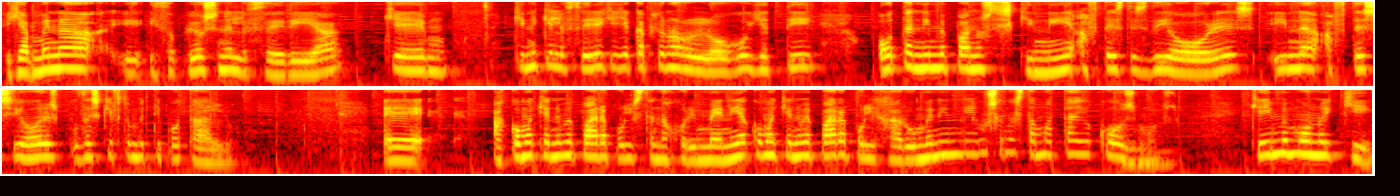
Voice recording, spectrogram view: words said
για μένα η ηθοποιός είναι ελευθερία και, και είναι και ελευθερία και για κάποιον άλλο λόγο γιατί όταν είμαι πάνω στη σκηνή αυτές τις δύο ώρες είναι αυτές οι ώρες που δεν σκέφτομαι τίποτα άλλο. Ε, ακόμα και αν είμαι πάρα πολύ στεναχωρημένη ή ακόμα και αν είμαι πάρα πολύ χαρούμενη, είναι λίγο σαν να σταματάει ο κόσμος. Και είμαι μόνο εκεί.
